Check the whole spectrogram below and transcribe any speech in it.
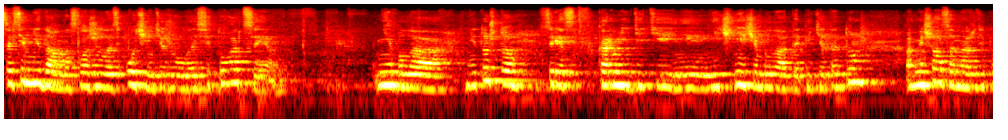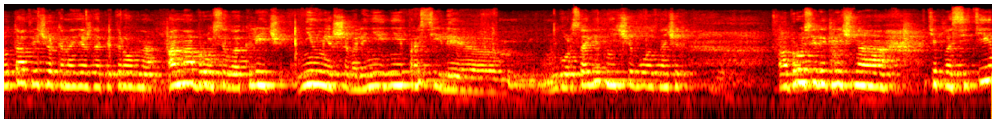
Совсем недавно сложилась очень тяжелая ситуация. Не было не то что средств кормить детей, не, не- нечем было отопить этот дом. А вмешался наш депутат Вечерка Надежда Петровна. Она бросила клич, не вмешивали, не, не просили э, горсовет ничего, значит, а бросили клич на теплосети.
